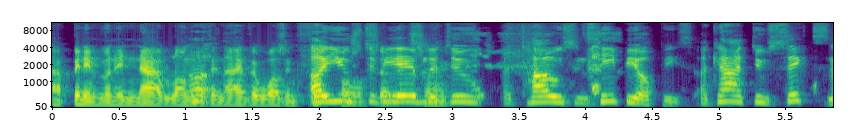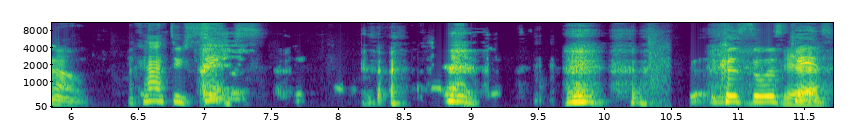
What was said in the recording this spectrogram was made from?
I've been in running now longer uh, than I ever was in football. I used to so be able like... to do a thousand keepy uppies. I can't do six now. I can't do six. Because those yeah, kids,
